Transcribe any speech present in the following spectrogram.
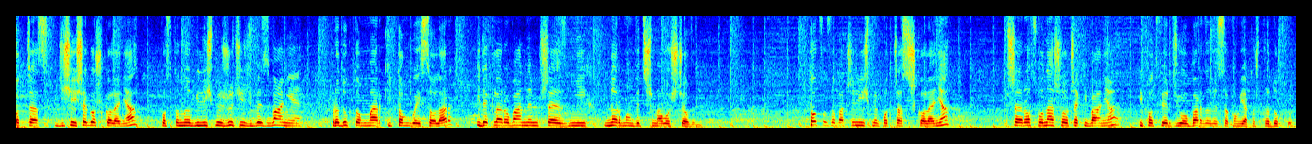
Podczas dzisiejszego szkolenia postanowiliśmy rzucić wyzwanie produktom marki Tongway Solar i deklarowanym przez nich normom wytrzymałościowym. To, co zobaczyliśmy podczas szkolenia, przerosło nasze oczekiwania i potwierdziło bardzo wysoką jakość produktu.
